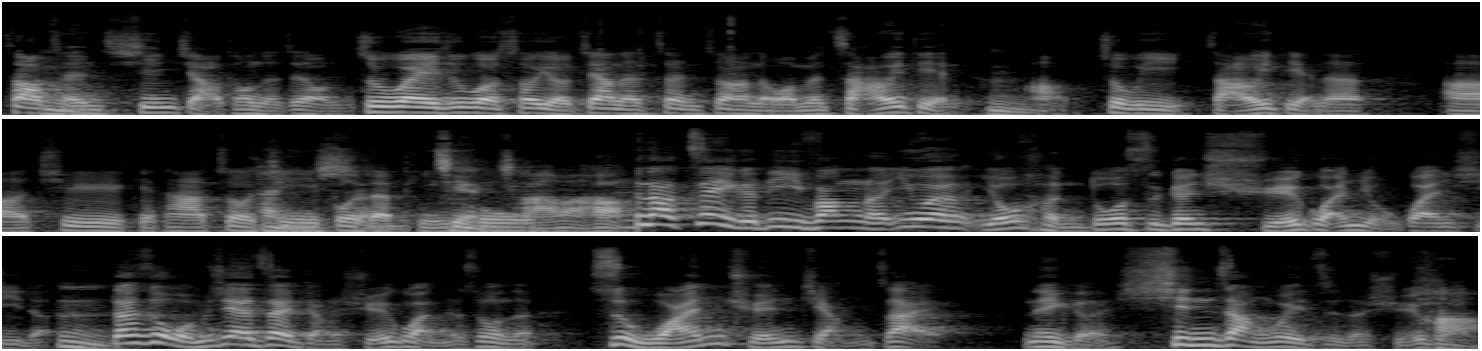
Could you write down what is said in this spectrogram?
造成心绞痛的这种。诸位如果说有这样的症状呢，我们早一点啊，注意早一点呢，啊，去给他做进一步的评估检查嘛哈。那这个地方呢，因为有很多是跟血管有关系的，嗯，但是我们现在在讲血管的时候呢，是完全讲在那个心脏位置的血管，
